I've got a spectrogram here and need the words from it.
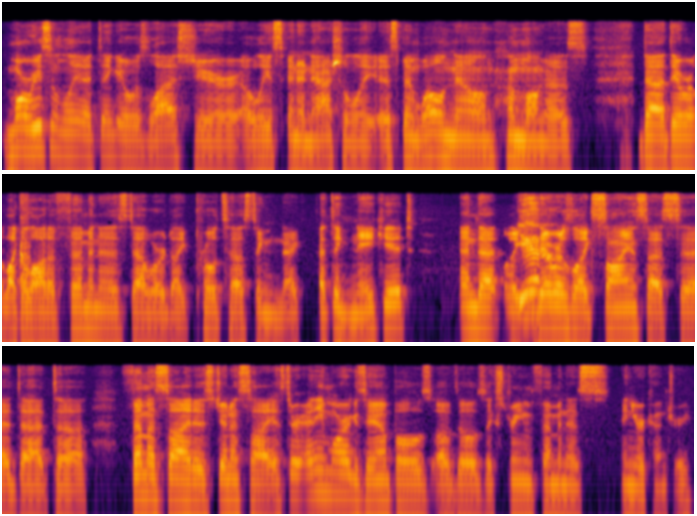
More recently, I think it was last year, at least internationally, it's been well known among us that there were like a lot of feminists that were like protesting, ne- I think, naked and that like yeah. there was like science that said that uh, femicide is genocide. Is there any more examples of those extreme feminists in your country?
